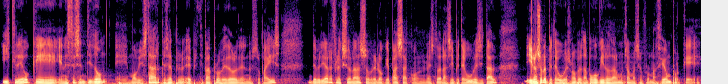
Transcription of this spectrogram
Y creo que en este sentido eh, Movistar, que es el, principal proveedor de nuestro país, debería reflexionar sobre lo que pasa con esto de las IPTVs y tal. Y no solo IPTVs, ¿no? Pero tampoco quiero dar mucha más información porque,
